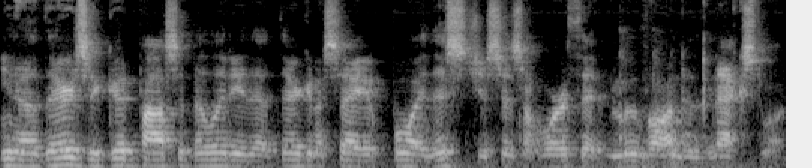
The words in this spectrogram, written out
you know, there's a good possibility that they're going to say, boy, this just isn't worth it and move on to the next one.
